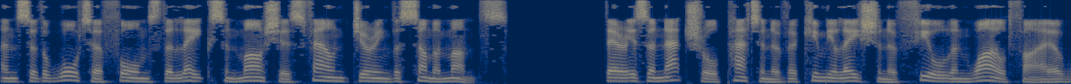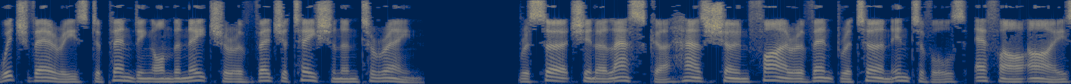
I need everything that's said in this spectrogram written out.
and so the water forms the lakes and marshes found during the summer months. There is a natural pattern of accumulation of fuel and wildfire which varies depending on the nature of vegetation and terrain. Research in Alaska has shown fire event return intervals (FRIs)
